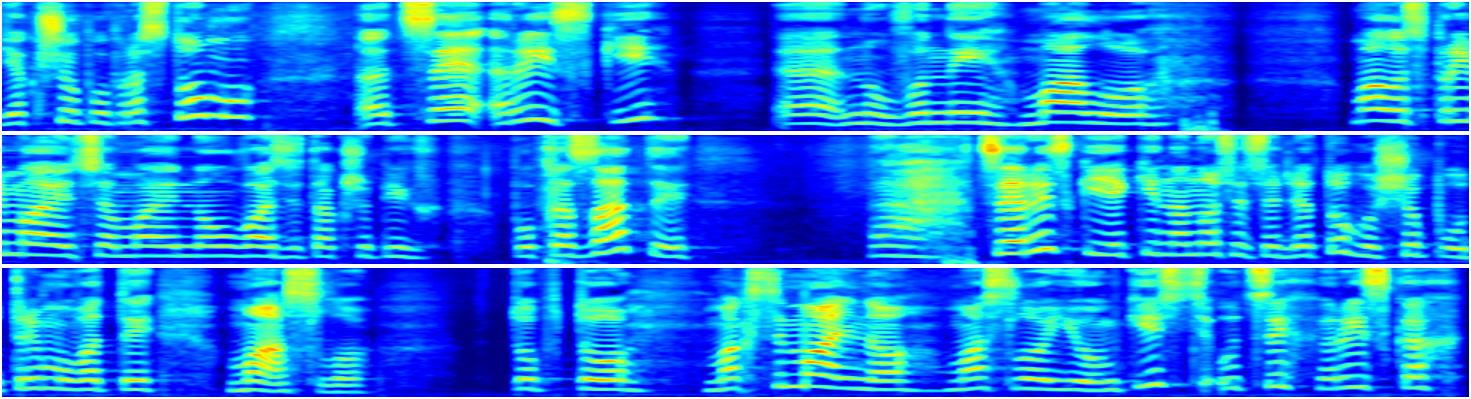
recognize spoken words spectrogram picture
Якщо по-простому, це риски, ну, вони мало, мало сприймаються, маю на увазі так, щоб їх показати. Це риски, які наносяться для того, щоб утримувати масло. Тобто максимально маслоємкість у цих рисках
